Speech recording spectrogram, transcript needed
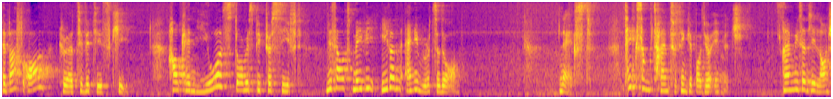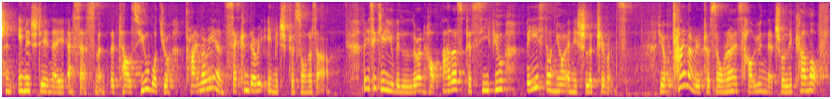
above all, creativity is key. How can your stories be perceived without maybe even any words at all. Next, take some time to think about your image. I recently launched an image DNA assessment that tells you what your primary and secondary image personas are. Basically, you will learn how others perceive you based on your initial appearance. Your primary persona is how you naturally come off.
